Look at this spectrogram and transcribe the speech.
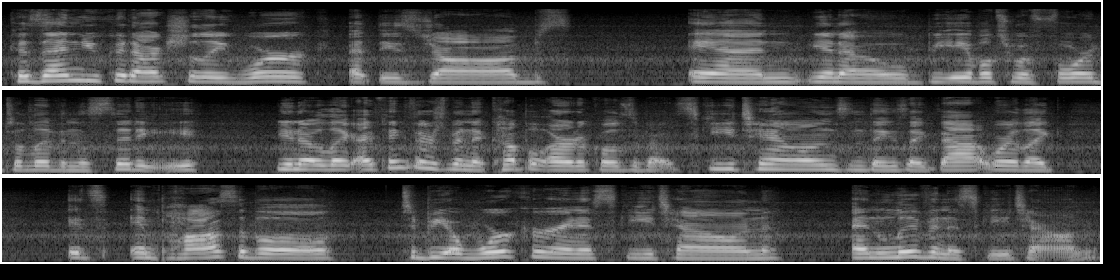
Because then you could actually work at these jobs and, you know, be able to afford to live in the city. You know, like I think there's been a couple articles about ski towns and things like that where like it's impossible to be a worker in a ski town and live in a ski town.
